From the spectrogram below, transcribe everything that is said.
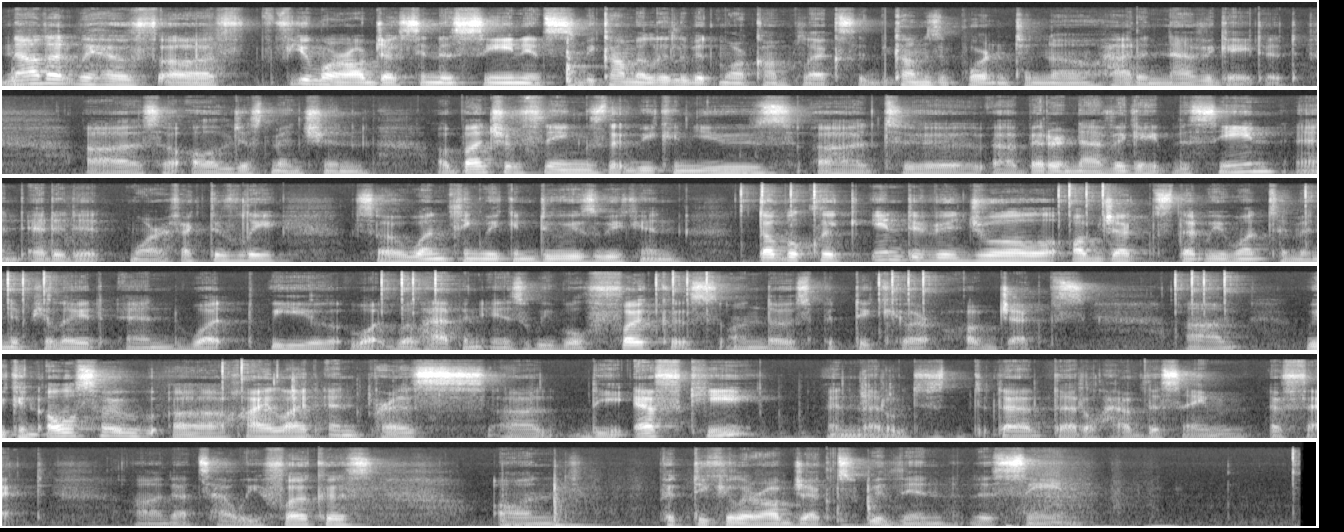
now that we have a few more objects in the scene, it's become a little bit more complex. It becomes important to know how to navigate it. Uh, so I'll just mention a bunch of things that we can use uh, to uh, better navigate the scene and edit it more effectively. So one thing we can do is we can double click individual objects that we want to manipulate and what we what will happen is we will focus on those particular objects. Um, we can also uh, highlight and press uh, the F key and that'll just that that'll have the same effect. Uh, that's how we focus on particular objects within the scene.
